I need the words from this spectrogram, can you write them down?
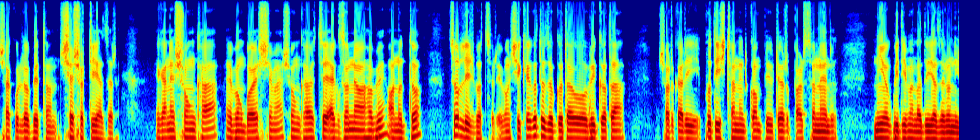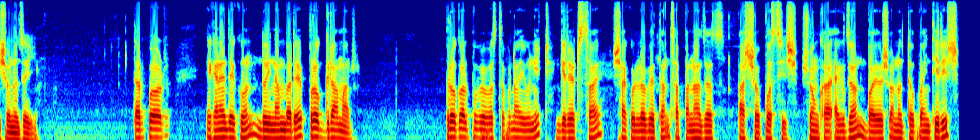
সাকুল্য বেতন ছেষট্টি হাজার। এখানে সংখ্যা এবং বয়স সীমা, সংখ্যা হচ্ছে একজন নেওয়া হবে, অনূর্ধ্ব চল্লিশ বছর। এবং শিক্ষাগত যোগ্যতা ও অভিজ্ঞতা সরকারি প্রতিষ্ঠানের কম্পিউটার পার্সোনেল নিয়োগ বিধিমালা দুই হাজার উনিশ অনুযায়ী। তারপর এখানে দেখুন, দুই নম্বরে প্রোগ্রামার, প্রকল্প ব্যবস্থাপনা ইউনিট, গ্রেড ছয় সাকুল্য বেতন ছাপ্পান্ন হাজার পাঁচশো পঁচিশ, সংখ্যা একজন, বয়স অনূর্ধ্ব পঁয়ত্রিশ,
